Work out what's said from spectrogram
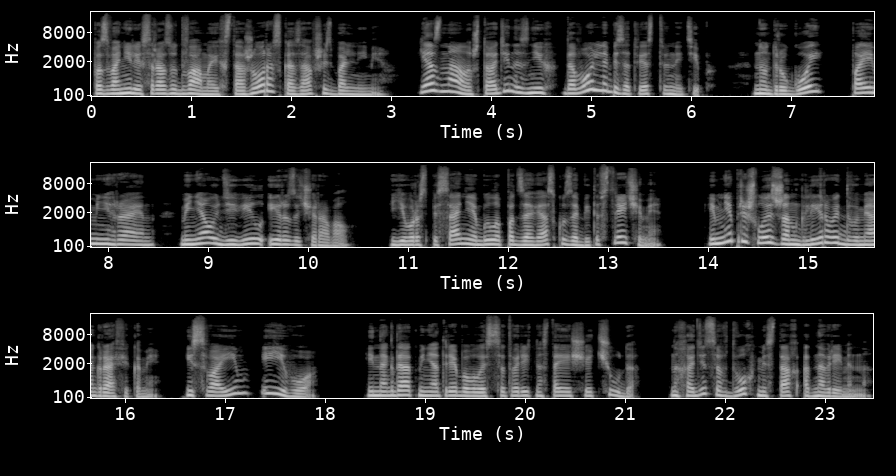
Позвонили сразу два моих стажера, сказавшись больными. Я знала, что один из них довольно безответственный тип, но другой, по имени Райан, меня удивил и разочаровал. Его расписание было под завязку забито встречами, и мне пришлось жонглировать двумя графиками, и своим, и его. Иногда от меня требовалось сотворить настоящее чудо, находиться в двух местах одновременно.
